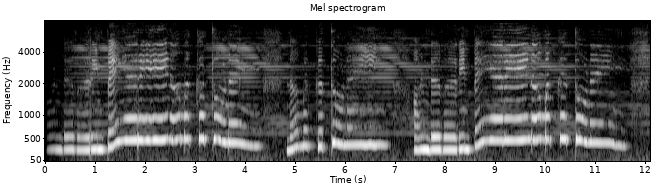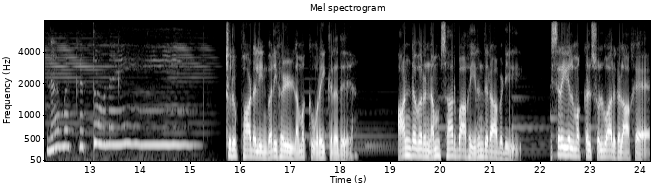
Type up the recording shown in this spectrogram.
ஆண்டவரின் பெயரே நமக்கு துணை நமக்கு துணை. ஆண்டவரின் பெயரே நமக்கு துணை நமக்கு துணை. திருப்பாடலின் வரிகள் நமக்கு உரைக்கிறது. ஆண்டவர் நம் சார்பாக இருந்திராவிடில் இஸ்ரேல் மக்கள் சொல்வார்களாக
